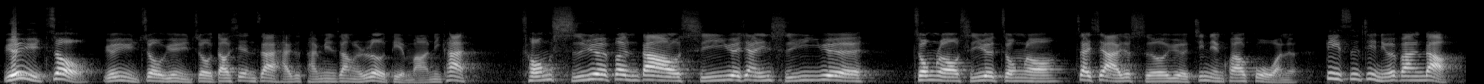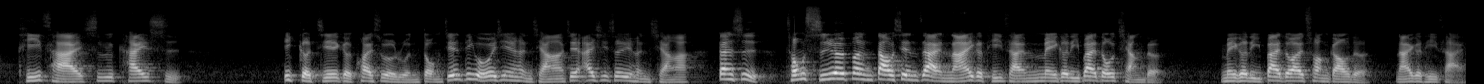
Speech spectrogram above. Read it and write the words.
元宇宙、元宇宙、元宇宙到现在还是盘面上的热点嘛？你看从十月份到十一月，现在已经十一月中了，十一月中了，再下来就十二月，今年快要过完了。第四季你会发现到。题材是不是开始一个接一个快速的轮动？今天低轨卫星也很强啊，今天 IC 设计很强啊。但是从十月份到现在，哪一个题材每个礼拜都强的，每个礼拜都在创高的，哪一个题材？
